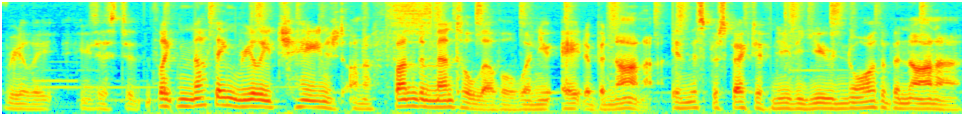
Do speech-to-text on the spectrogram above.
really existed. Like nothing really changed on a fundamental level when you ate a banana. In this perspective, neither you nor the banana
